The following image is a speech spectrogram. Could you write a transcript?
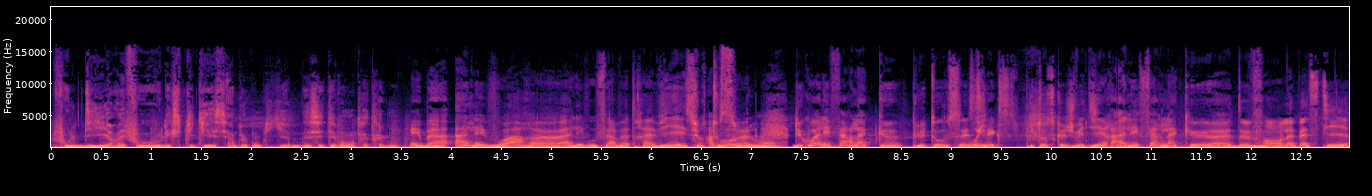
faut le dire, il faut l'expliquer, c'est un peu compliqué. Mais c'était vraiment très très beau. Eh ben, allez voir, euh, allez vous faire votre avis et surtout, euh, du coup, allez faire la queue plutôt. C'est plutôt ce que je vais dire. Allez faire la queue euh, devant la Bastille.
